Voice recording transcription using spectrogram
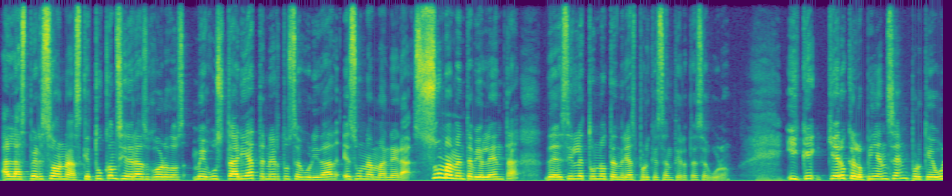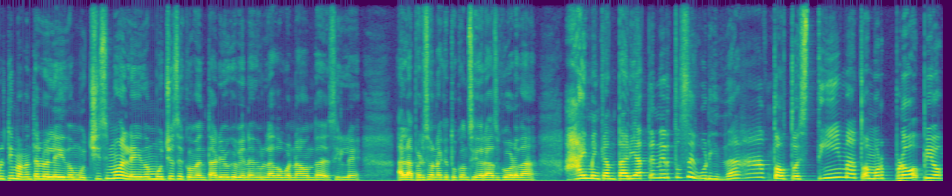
a las personas que tú consideras gordos, me gustaría tener tu seguridad, es una manera sumamente violenta de decirle tú no tendrías por qué sentirte seguro. Y que quiero que lo piensen porque últimamente lo he leído muchísimo, he leído mucho ese comentario que viene de un lado buena onda, decirle a la persona que tú consideras gorda, ay, me encantaría tener tu seguridad, tu autoestima, tu amor propio.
